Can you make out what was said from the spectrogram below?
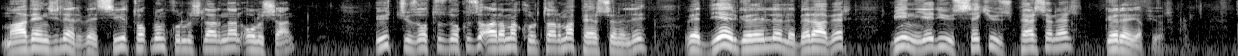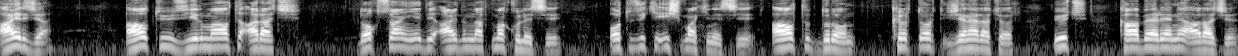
madenciler ve sivil toplum kuruluşlarından oluşan 339'u arama kurtarma personeli ve diğer görevlilerle beraber 1700-800 personel görev yapıyor. Ayrıca 626 araç, 97 aydınlatma kulesi, 32 iş makinesi, 6 drone, 44 jeneratör, 3 KBRN aracı,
